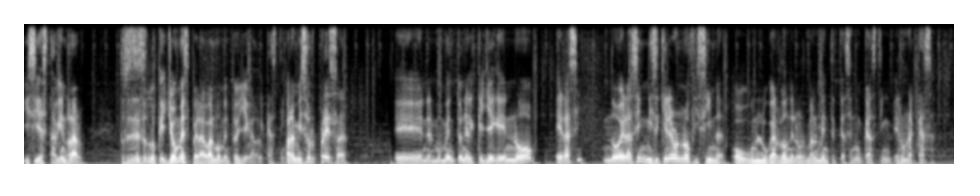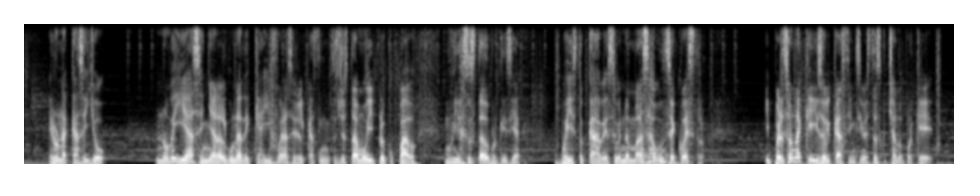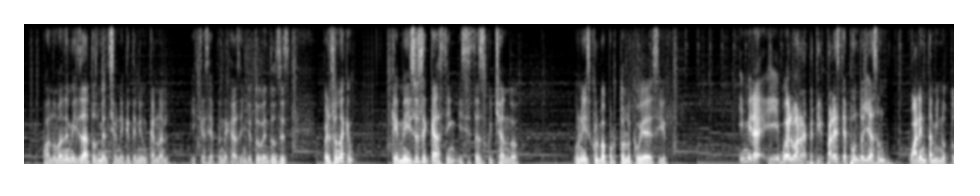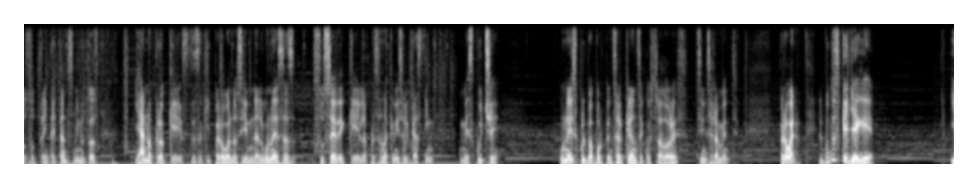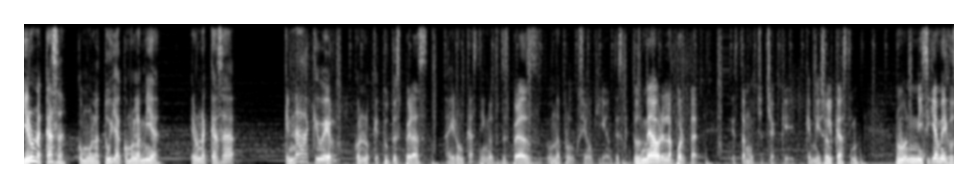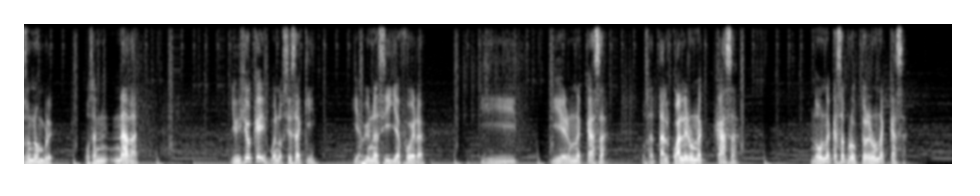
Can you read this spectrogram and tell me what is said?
Y sí, está bien raro. Entonces eso es lo que yo me esperaba al momento de llegar al casting. Para mi sorpresa, eh, en el momento en el que llegué no era así. No era así, ni siquiera era una oficina o un lugar donde normalmente te hacen un casting. Era una casa. Era una casa y yo no veía señal alguna de que ahí fuera a hacer el casting. Entonces yo estaba muy preocupado, muy asustado porque decía, güey, esto cada vez suena más a un secuestro. Y persona que hizo el casting, si me está escuchando, porque cuando mandé mis datos mencioné que tenía un canal y que hacía pendejadas en YouTube. Entonces, persona que, que me hizo ese casting y si estás escuchando, una disculpa por todo lo que voy a decir. Y mira, y vuelvo a repetir, para este punto ya son 40 minutos o 30 y tantos minutos. Ya no creo que estés aquí, pero bueno, si en alguna de esas sucede que la persona que me hizo el casting me escuche, una disculpa por pensar que eran secuestradores, sinceramente. Pero bueno, el punto es que llegué y era una casa, como la tuya, como la mía. Era una casa que nada que ver con lo que tú te esperas a ir a un casting, ¿no? Tú te esperas una producción gigantesca. Entonces me abre la puerta esta muchacha que, me hizo el casting. ni siquiera me dijo su nombre. O sea, nada. Yo dije, ok, bueno, si es aquí. Y había una silla afuera. Y, y era una casa. O sea, tal cual era una casa. No una casa productora, era una casa.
